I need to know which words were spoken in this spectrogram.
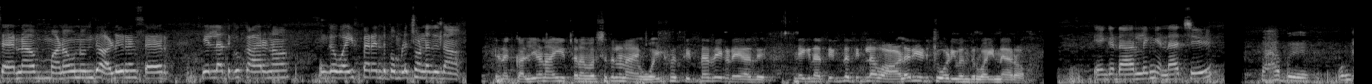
சார் நான் மனம் நொந்து அழுறேன் சார் எல்லாத்துக்கும் காரணம் உங்க ஒய்ஃப் பேர இந்த பொம்பளை சொன்னதுதான். எனக்கு கல்யாணம் ஆகி இத்தனை வருஷத்துல நான் என் ஒய்ஃபை திட்டினதே கிடையாது. இன்னைக்கு நான் திட்டின திட்டில அவள் அலறி அடிச்சு ஓடி வந்துருவா இந்நேரம். எங்க டார்லிங் என்னாச்சு? பாபு உங்க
